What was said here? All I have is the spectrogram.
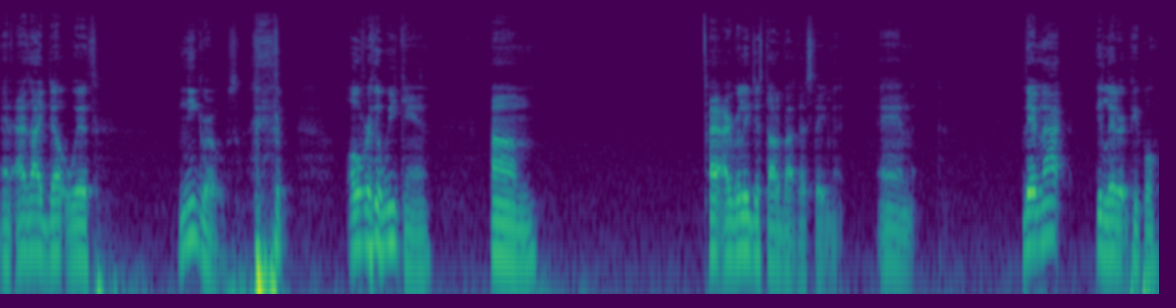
And as I dealt with Negroes over the weekend, um, I, I really just thought about that statement. And they're not illiterate people.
